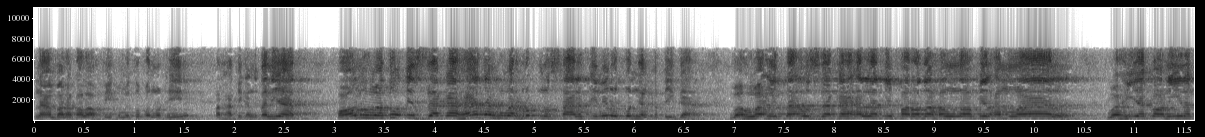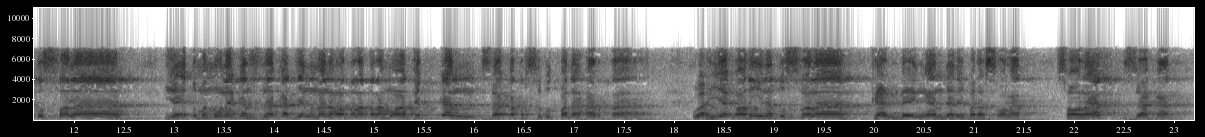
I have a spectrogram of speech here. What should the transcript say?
Nah barakallahu fikum itu perlu diperhatikan. Kita lihat. Qalu wa tu'tiz zakah hadha huwa ruknu salis ini rukun yang ketiga. Wa huwa ita'uz zakah allati faradaha Allah fil amwal wa hiya qarinatus salah yaitu menunaikan zakat yang mana Allah Taala telah mewajibkan zakat tersebut pada harta. Wa hiya qarinatus salah gandengan daripada salat. Salat zakat.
